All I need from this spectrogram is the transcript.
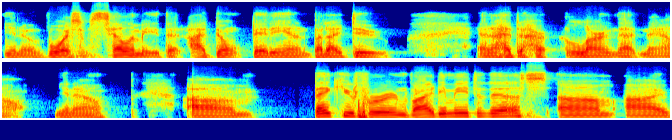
you know, voice was telling me that I don't fit in, but I do and I had to learn that now. You know, um, thank you for inviting me to this. Um, I,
